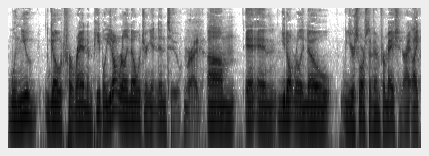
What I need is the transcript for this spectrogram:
when you go for random people, you don't really know what you're getting into Right. um, and, and you don't really know your source of information, right? Like,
